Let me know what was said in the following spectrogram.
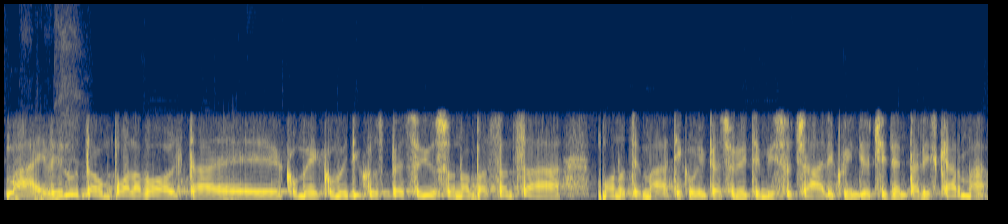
Ma è venuta un po' alla volta. eh, come, come dico spesso, io sono abbastanza monotematico, mi piacciono i temi sociali, quindi Occidentali Scarma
